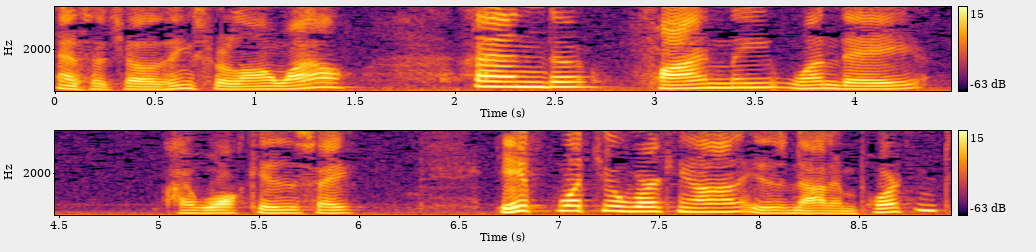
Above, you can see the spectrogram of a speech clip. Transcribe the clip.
and such other things for a long while. And uh, finally, one day, I walk in and say, if what you're working on is not important,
